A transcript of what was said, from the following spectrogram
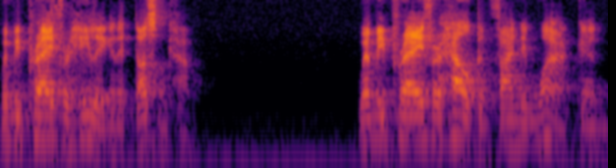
When we pray for healing and it doesn't come. When we pray for help in finding work and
